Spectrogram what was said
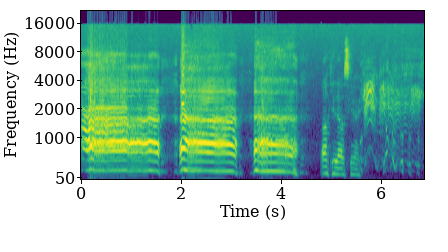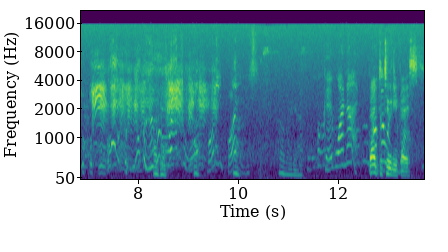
Ah! Ah! Ah! Okay, that was scary. Funny face. Okay, why not? Back I'll to go with Tootie. Face.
